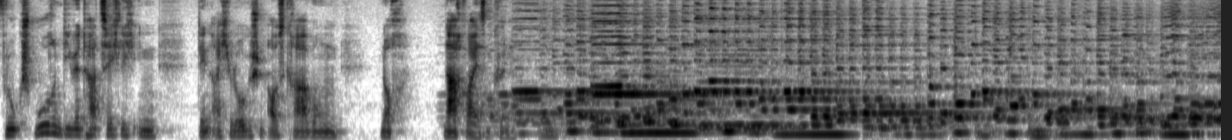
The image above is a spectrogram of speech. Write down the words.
Flugspuren, die wir tatsächlich in den archäologischen Ausgrabungen noch nachweisen können. Musik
